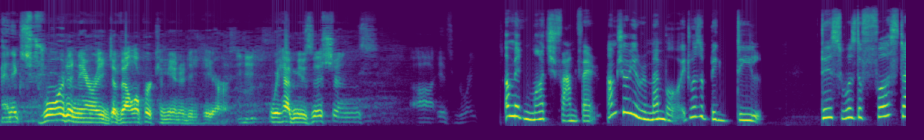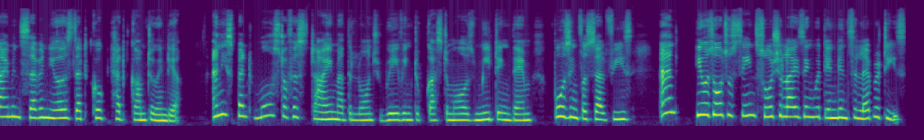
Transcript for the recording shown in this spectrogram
an extraordinary developer community here. Mm-hmm. We have musicians. Uh, it's great. Amid much fanfare, I'm sure you remember, it was a big deal this was the first time in seven years that Cook had come to India. And he spent most of his time at the launch waving to customers, meeting them, posing for selfies, and he was also seen socializing with Indian celebrities,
